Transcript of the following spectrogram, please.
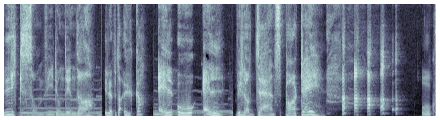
liksom-videoen din, da? I løpet av uka. LOL. Vil du ha dance party? Ok.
